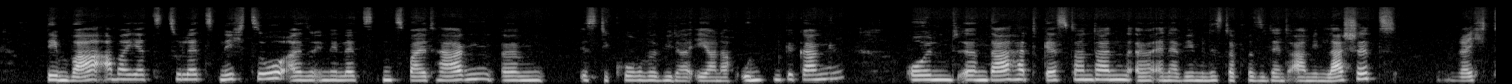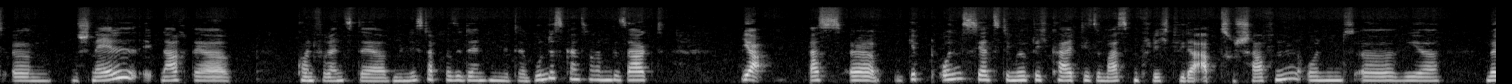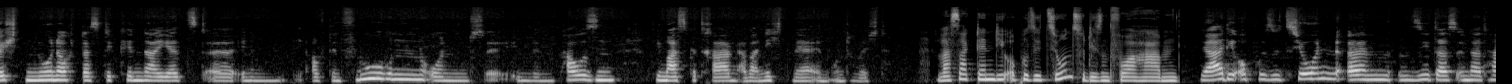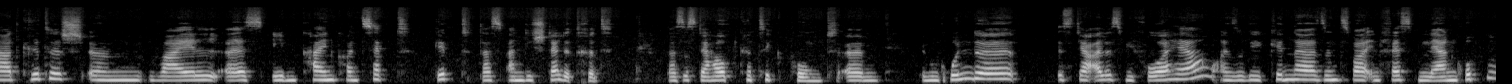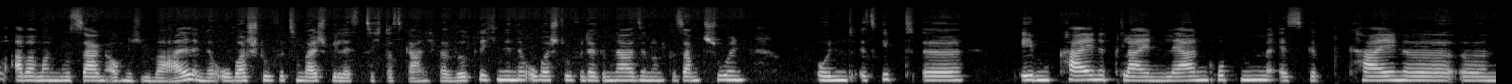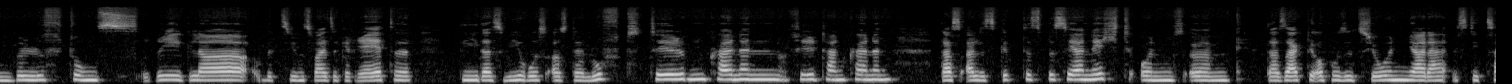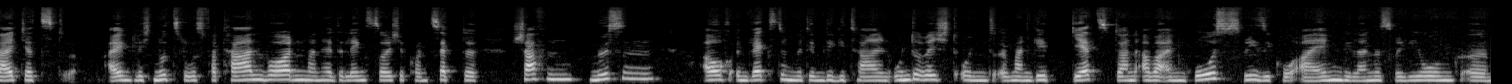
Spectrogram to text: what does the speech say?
Dem war aber jetzt zuletzt nicht so. Also in den letzten zwei Tagen ähm, ist die Kurve wieder eher nach unten gegangen. Und ähm, da hat gestern dann äh, NRW-Ministerpräsident Armin Laschet recht ähm, schnell nach der Konferenz der Ministerpräsidenten mit der Bundeskanzlerin gesagt, ja, das äh, gibt uns jetzt die Möglichkeit, diese Maskenpflicht wieder abzuschaffen. Und äh, wir möchten nur noch, dass die Kinder jetzt äh, in, auf den Fluren und äh, in den Pausen die Maske tragen, aber nicht mehr im Unterricht. Was sagt denn die Opposition zu diesem Vorhaben? Ja, die Opposition ähm, sieht das in der Tat kritisch, ähm, weil es eben kein Konzept gibt, das an die Stelle tritt. Das ist der Hauptkritikpunkt. Ähm, Im Grunde ist ja alles wie vorher. Also die Kinder sind zwar in festen Lerngruppen, aber man muss sagen, auch nicht überall. In der Oberstufe zum Beispiel lässt sich das gar nicht verwirklichen in der Oberstufe der Gymnasien und Gesamtschulen. Und es gibt äh, eben keine kleinen Lerngruppen, es gibt keine ähm, Belüftungsregler beziehungsweise Geräte, die das Virus aus der Luft tilgen können, filtern können. Das alles gibt es bisher nicht. Und ähm, da sagt die Opposition, ja, da ist die Zeit jetzt eigentlich nutzlos vertan worden. Man hätte längst solche Konzepte schaffen müssen auch im Wechsel mit dem digitalen Unterricht. Und äh, man geht jetzt dann aber ein großes Risiko ein. Die Landesregierung äh,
